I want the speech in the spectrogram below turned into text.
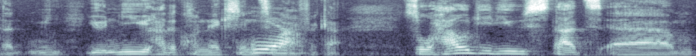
That you knew you had a connection to Africa. So, how did you start um,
